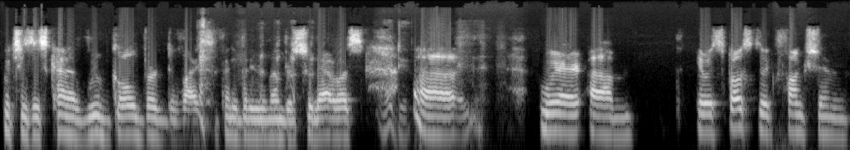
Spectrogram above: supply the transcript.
which is this kind of Rube Goldberg device, if anybody remembers who that was, I do. Uh, where um, it was supposed to function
